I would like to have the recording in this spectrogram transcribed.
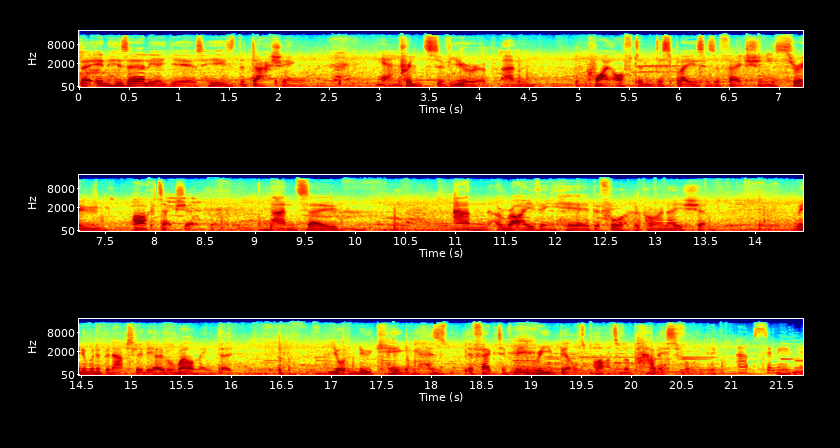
But in his earlier years, he's the dashing Yeah. prince of Europe and quite often displays his affections through architecture. And so Anne arriving here before her coronation, I mean, it would have been absolutely overwhelming that your new king has effectively rebuilt part of a palace for you. Absolutely.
